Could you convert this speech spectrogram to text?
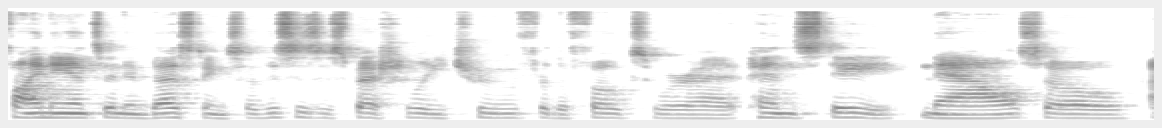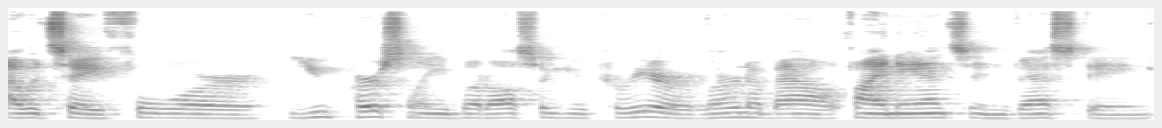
finance and investing. So this is especially true for the folks who are at Penn State now. So I would say for you personally, but also your career, learn about finance, investing,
